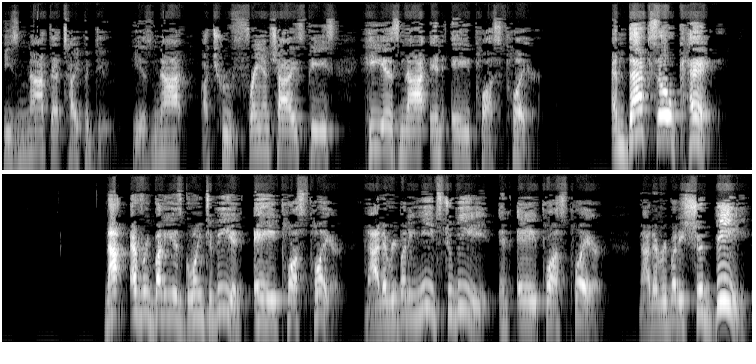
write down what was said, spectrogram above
He's not that type of dude. He is not a true franchise piece. He is not an A plus player. And that's okay. Not everybody is going to be an A plus player. Not everybody needs to be an A plus player. Not everybody should be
